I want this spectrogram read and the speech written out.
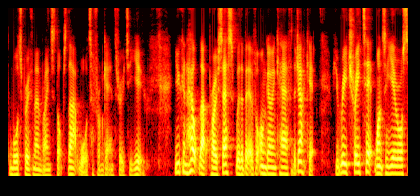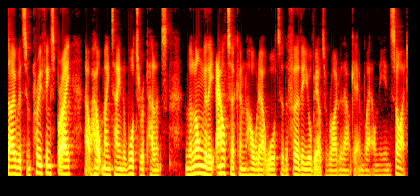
the waterproof membrane stops that water from getting through to you. You can help that process with a bit of ongoing care for the jacket. If you retreat it once a year or so with some proofing spray, that will help maintain the water repellence. And the longer the outer can hold out water, the further you'll be able to ride without getting wet on the inside.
